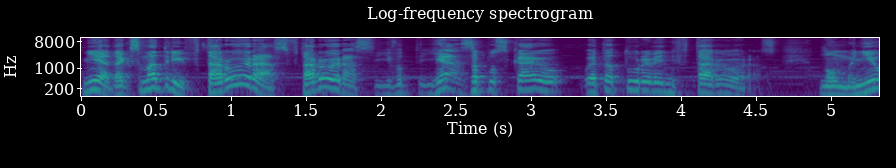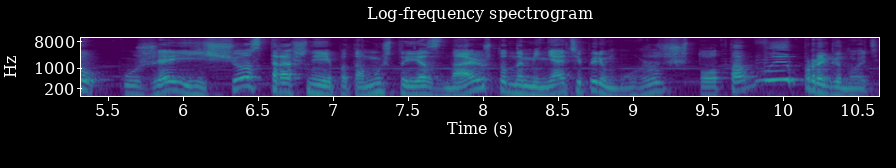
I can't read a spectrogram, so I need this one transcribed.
Не, так смотри, второй раз, второй раз, и вот я запускаю этот уровень второй раз, но мне уже еще страшнее, потому что я знаю, что на меня теперь может что-то выпрыгнуть,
